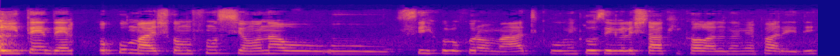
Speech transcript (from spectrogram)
e entendendo um pouco mais como funciona o, o, círculo cromático. Inclusive, ele está aqui colado na minha parede.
